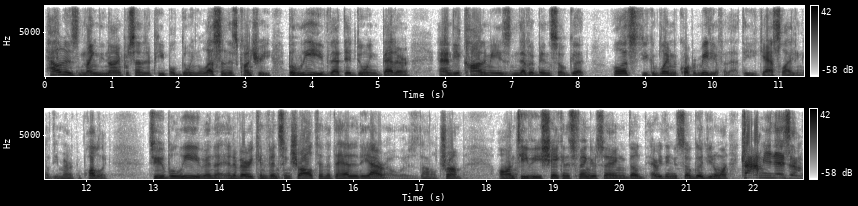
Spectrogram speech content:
how does ninety nine percent of the people doing less in this country believe that they're doing better, and the economy has never been so good? Well, that's you can blame the corporate media for that, the gaslighting of the American public to believe in a, in a very convincing charlatan at the head of the arrow was Donald Trump on TV shaking his finger saying everything is so good. You don't want communism.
